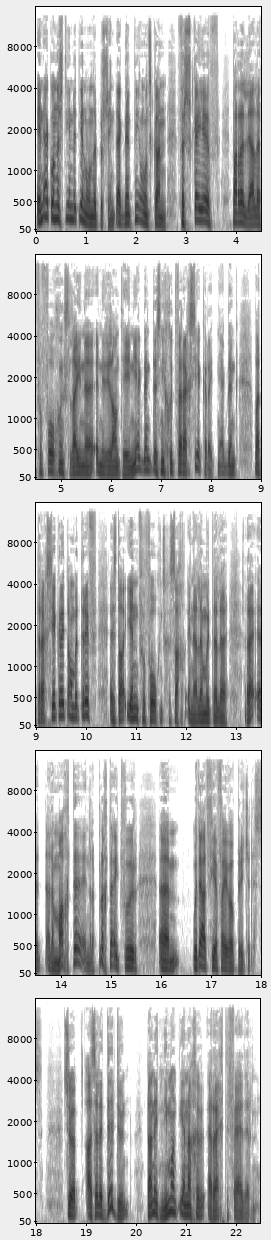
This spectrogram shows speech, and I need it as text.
en ek ondersteun dit 100%. Ek dink nie ons kan verskeie parallelle vervolgingslyne in hierdie land hê nie. Ek dink dis nie goed vir regsekerheid nie. Ek dink wat regsekerheid aanbetref, is daar een vervolgingsgesag en hulle moet hulle eh, hulle magte en hulle pligte uitvoer um without fear of prejudice. So as hulle dit doen, dan het niemand enige regte verder nie.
